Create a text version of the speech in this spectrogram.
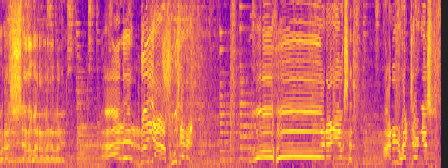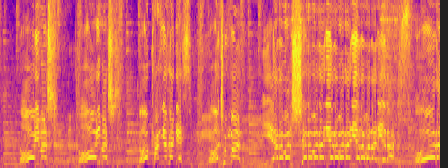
와라 샤라 와라 와라 와라 할렐루야 부세를. 오호 하나님 역사 하늘 활짝 여수 너희 마스 너희 마스 강력하게. 더 충만. 이아라 Ora,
